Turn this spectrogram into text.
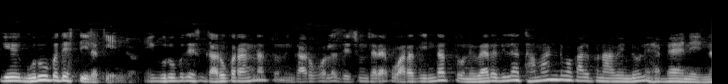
ගේ ගුරු උපදෙස් දීලා තියෙනවා. මේ ගුරු උපදෙස් ගරු කරන්නත් ඕනේ. ගරු කරලා දෙසුන් සැරයක් වරදින්නත් ඕනේ. වැරදිලා Tamandම කල්පනා වෙන්න ඕනේ. හැබැයි නේන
